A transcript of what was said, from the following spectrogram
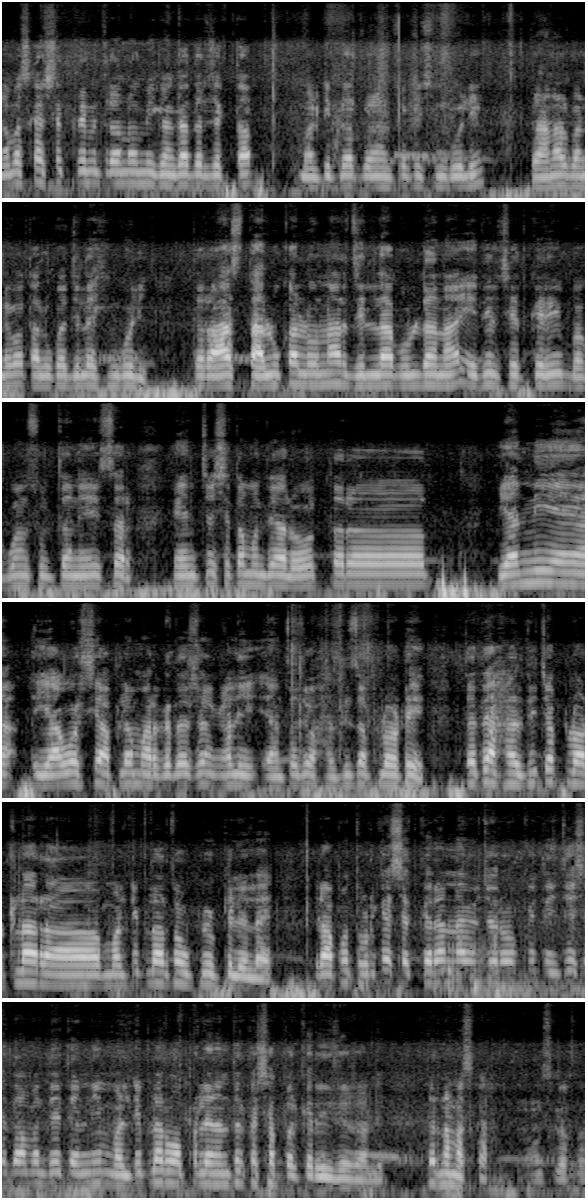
नमस्कार शेतकरी मित्रांनो मी गंगाधर जगताप मल्टीप्लेअर प्रणाम हिंगोली राहणार बांडेगाव तालुका जिल्हा हिंगोली. तर आज तालुका लोणार जिल्हा बुलढाणा येथील शेतकरी भगवान सुलताने सर यांच्या शेतामध्ये आलो. तर यांनी यावर्षी आपल्या मार्गदर्शनाखाली यांचा जो हळदीचा प्लॉट आहे तर त्या हळदीच्या प्लॉटला रा मल्टीप्लारचा उपयोग केलेला आहे. तर आपण थोडक्यात शेतकऱ्यांना विचारू की त्यांच्या शेतामध्ये त्यांनी मल्टीप्लार वापरल्यानंतर कशा प्रकारे रिझल्ट आले? तर नमस्कार. नमस्कार सर.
